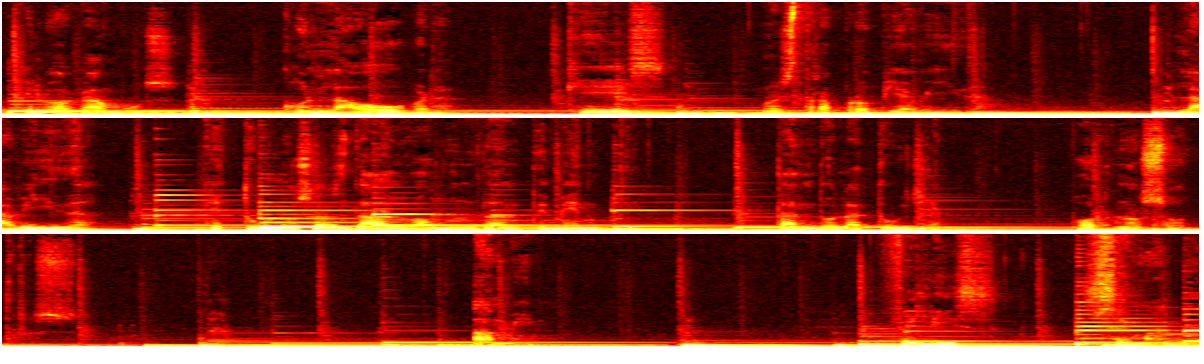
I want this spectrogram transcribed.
que lo hagamos con la obra que es nuestra propia vida. La vida que tú nos has dado abundantemente, dando la tuya por nosotros. Amén. Feliz semana.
